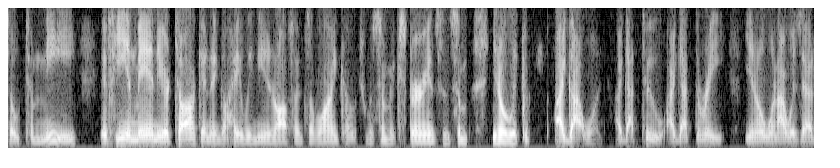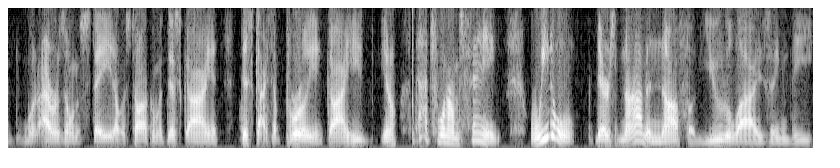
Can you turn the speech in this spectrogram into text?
So to me, if he and Manny are talking and go, hey, we need an offensive line coach with some experience and some, you know, like I got one, I got two, I got three. You know, when I was at when Arizona State, I was talking with this guy, and this guy's a brilliant guy. He, you know, that's what I'm saying. We don't. There's not enough of utilizing the,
